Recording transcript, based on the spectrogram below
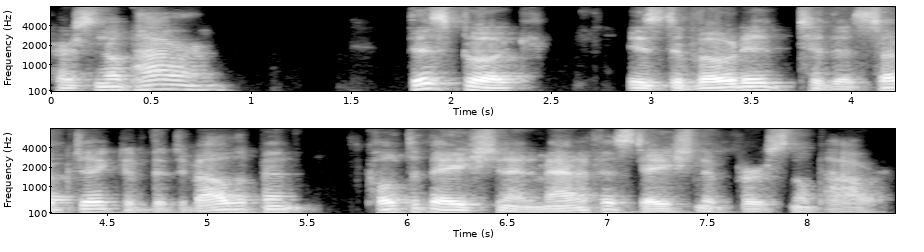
Personal Power. This book is devoted to the subject of the development, cultivation, and manifestation of personal power.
